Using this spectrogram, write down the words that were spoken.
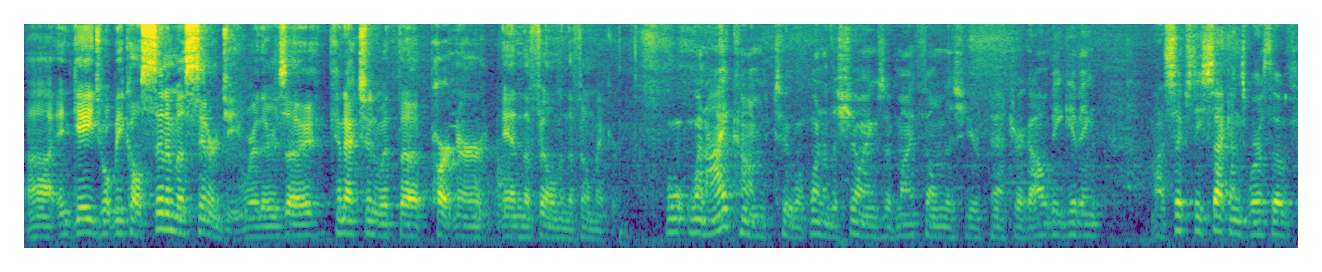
uh, engage what we call cinema synergy, where there's a connection with the partner and the film and the filmmaker. When I come to one of the showings of my film this year, Patrick, I'll be giving uh, 60 seconds worth of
